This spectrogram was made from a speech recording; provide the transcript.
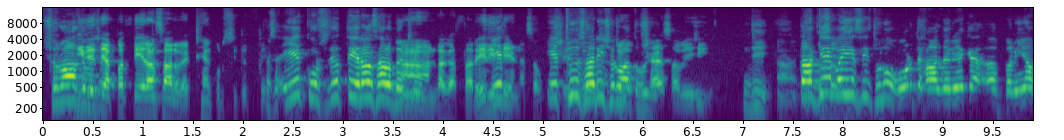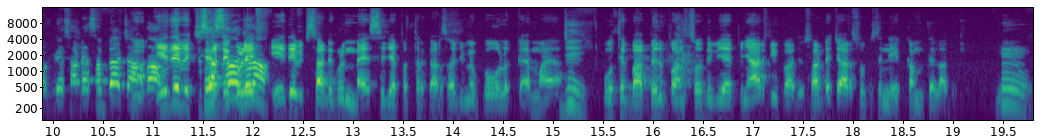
ਸ਼ੁਰੂਆਤ ਦੇ ਜਿਹਦੇ ਵਿੱਚ। ਤੇ ਆਪਾਂ 13 ਸਾਲ ਬੈਠੇ ਆ ਕੁਰਸੀ ਦੇ ਉੱਤੇ। ਅੱਛਾ ਇਹ ਕੋਰਸ ਦੇ 13 ਸਾਲ ਬੈਠੇ ਹਾਂ। ਲਗਾਤਾਰ ਇਹਦੀ ਇਹ- ਦੇਣ ਆ ਸਭ ਕੁਝ ਇੱਥੋਂ ਸਾਰੀ ਸ਼ੁਰੂਆਤ ਹੋਈ। ਸ਼ਾਇਦ ਸਭ ਇਹੀ ਜੀ। ਹਾਂ, ਤਾਂ ਅੱਗੇ ਬਈ ਅਸੀਂ ਤੁਹਾਨੂੰ ਹੋਰ ਦਿਖਾ ਦਿੰਦੇ ਹਾਂ ਕਿ ਅ, ਬਣੀਆਂ ਹੋਈਆਂ ਸਾਡੇ ਸੱਭਿਆਚਾਰ ਦਾ ਹਾਂ, ਇਹਦੇ ਵਿੱਚ ਹਿੱਸਾ ਸਾਡੇ ਕੋਲੇ ਜਿਹੜਾ- ਇਹਦੇ ਵਿੱਚ ਸਾਡੇ ਕੋਲ ਮੈਸੇਜ ਹੈ ਪੱਤਰਕਾਰ ਸਾਹਿਬ ਜਿਵੇਂ ਗੋਲ ਮਾਇਆ। ਜੀ। ਉੱਥੇ ਬਾਬੇ ਨੂੰ 500 ਦੀ ਬਜਾਏ 50 ਰੁਪਏ ਪਾ ਦਿਓ 450 ਕਿਸੇ ਨੇਕ ਕੰਮ ਤੇ ਲਾ ਦਿਓ। ਹੂੰ।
